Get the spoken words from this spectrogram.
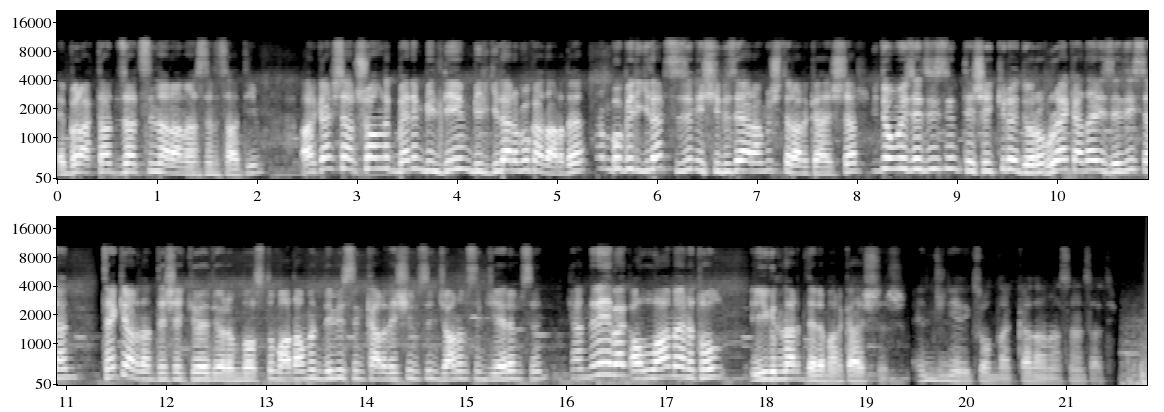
e bırak da düzeltsinler anasını satayım. Arkadaşlar şu anlık benim bildiğim bilgiler bu kadardı. Bu bilgiler sizin işinize yaramıştır arkadaşlar. Videomu izlediğiniz için teşekkür ediyorum. Buraya kadar izlediysen tekrardan teşekkür ediyorum dostum. Adamın dibisin, kardeşimsin, canımsın, ciğerimsin. Kendine iyi bak. Allah'a emanet ol. İyi günler dilerim arkadaşlar. Engine yedik son dakikada anasını satayım.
